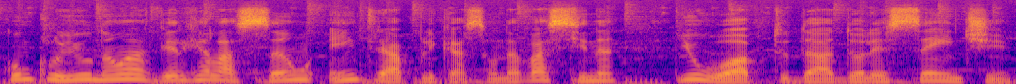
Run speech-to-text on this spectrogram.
concluiu não haver relação entre a aplicação da vacina e o óbito da adolescente.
